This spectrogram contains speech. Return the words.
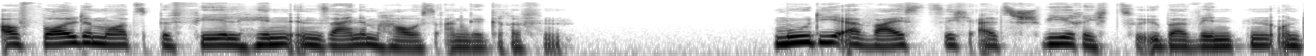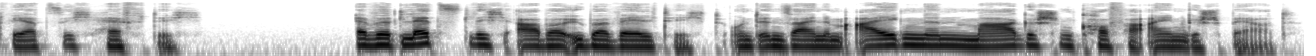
auf Voldemorts Befehl hin in seinem Haus angegriffen. Moody erweist sich als schwierig zu überwinden und wehrt sich heftig. Er wird letztlich aber überwältigt und in seinem eigenen magischen Koffer eingesperrt.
